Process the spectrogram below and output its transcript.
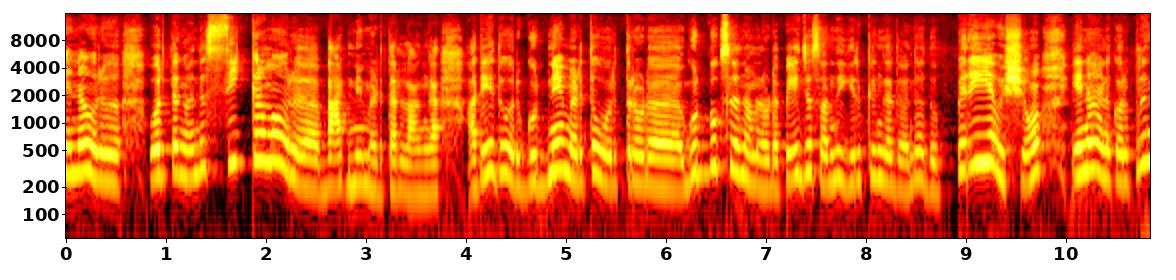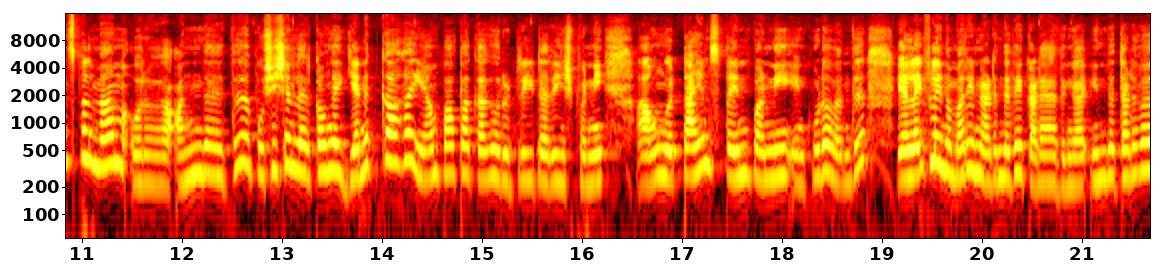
ஏன்னா ஒரு ஒருத்தங்க வந்து சீக்கிரமாக ஒரு பேட் நேம் எடுத்துடலாங்க அதே இது ஒரு குட் நேம் எடுத்து ஒருத்தரோட குட் புக்ஸில் நம்மளோட பேஜஸ் வந்து இருக்குங்கிறது வந்து அது பெரிய விஷயம். ஏன்னா எனக்கு ஒரு பிரின்ஸிபல் மேம் ஒரு அந்த இது பொசிஷனில் இருக்கவங்க எனக்காக என் பாப்பாக்காக ஒரு ட்ரீட் அரேஞ்ச் பண்ணி அவங்க டைம் ஸ்பெண்ட் பண்ணி என் கூட வந்து என் லைஃப்பில் இந்த மாதிரி நடந்ததே கிடையாதுங்க. இந்த தடவை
